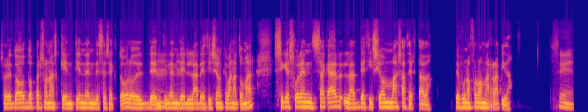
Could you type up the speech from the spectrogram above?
sobre todo dos personas que entienden de ese sector o entienden de la decisión que van a tomar, sí que suelen sacar la decisión más acertada, de una forma más rápida. Sí,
